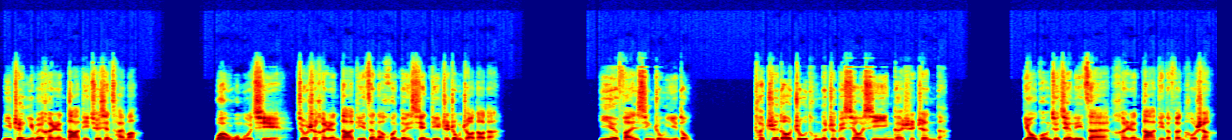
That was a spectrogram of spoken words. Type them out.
你真以为狠人大帝缺贤才吗？万物母气就是狠人大帝在那混沌仙地之中找到的。”叶凡心中一动，他知道周通的这个消息应该是真的。瑶光就建立在狠人大帝的坟头上。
